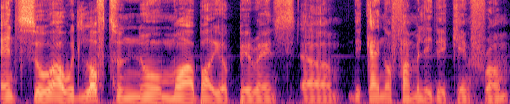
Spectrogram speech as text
And so I would love to know more about your parents, um, the kind of family they came from,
